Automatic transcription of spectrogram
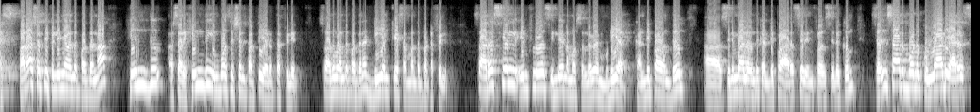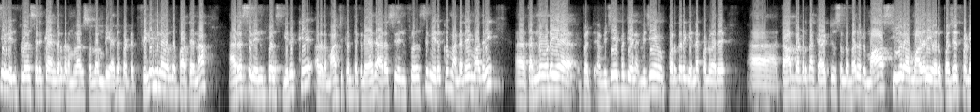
எஸ் பராசக்தி பிலிமே வந்து பார்த்தோன்னா ஹிந்து சாரி ஹிந்தி இம்போசிஷன் பத்தி எடுத்த பிலிம் சோ அது வந்து பார்த்தோன்னா டிஎம்கே சம்பந்தப்பட்ட பிலிம் சோ அரசியல் இன்ஃபுளுன்ஸ் இல்லையே நம்ம சொல்லவே முடியாது. கண்டிப்பா வந்து சினிமால வந்து கண்டிப்பா அரசியல் இன்ஃபுளுஸ் இருக்கும். சென்சார் போர்டுக்கு உள்ளாடி அரசியல் இன்ஃபுளுஸ் இருக்காங்கிறது நம்மளால சொல்ல முடியாது. பட் பிலிம்ல வந்து பாத்தீங்கன்னா அரசியல் இன்ஃபுளுஸ் இருக்கு. அதுல மாற்றுக்கிறது கிடையாது. அரசியல் இன்ஃபுளுன்ஸும் இருக்கும். அதே மாதிரி தன்னுடைய இப்ப விஜய் பத்தி எனக்கு விஜய் பொறுத்த வரைக்கும் என்ன பண்ணுவாரு? ஆஹ் தான் தான் கரெக்ட் சொல்ற மாதிரி ஒரு மாஸ் ஹீரோ மாதிரி ஒரு ப்ரொஜெக்ட் பண்ணி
